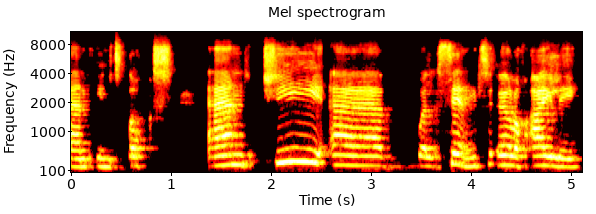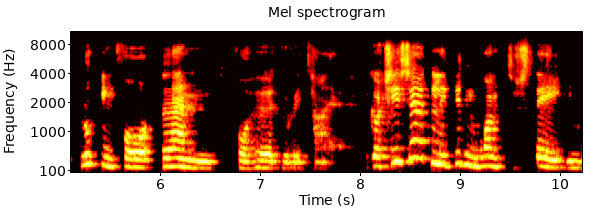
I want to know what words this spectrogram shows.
and in stocks. And she, uh, well, sent Earl of Ilay looking for land for her to retire because she certainly didn't want to stay in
